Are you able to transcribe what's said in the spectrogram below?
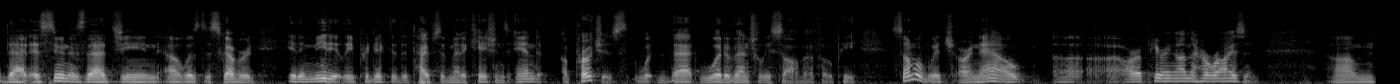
that as soon as that gene uh, was discovered, it immediately predicted the types of medications and approaches that would eventually solve FOP, some of which are now uh, are appearing on the horizon. Um,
